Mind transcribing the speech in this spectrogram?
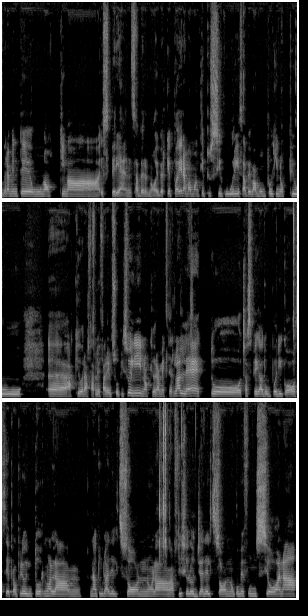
veramente un'ottima esperienza per noi perché poi eravamo anche più sicuri, sapevamo un pochino più eh, a che ora farle fare il suo pisolino, a che ora metterla a letto, ci ha spiegato un po' di cose proprio intorno alla mhmm, natura del sonno, la fisiologia del sonno, come funziona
